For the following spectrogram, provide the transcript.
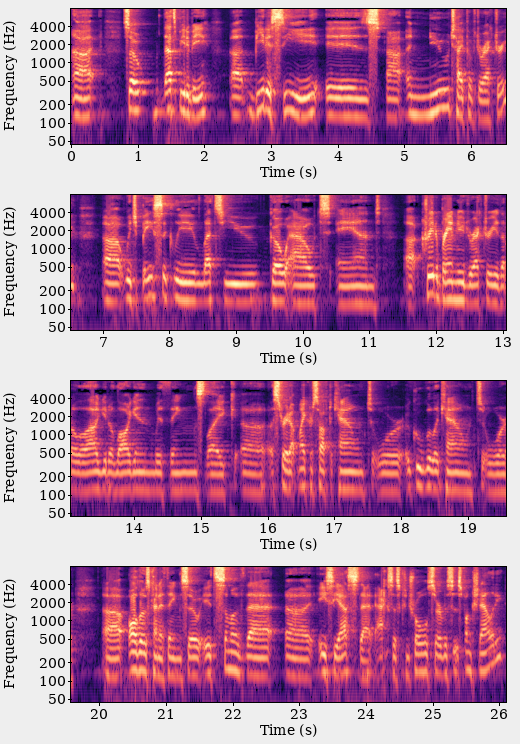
Uh, so that's B2B. Uh, B2C is uh, a new type of directory, uh, which basically lets you go out and uh, create a brand new directory that'll allow you to log in with things like uh, a straight up Microsoft account or a Google account or uh, all those kind of things. So it's some of that uh, ACS, that access control services functionality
